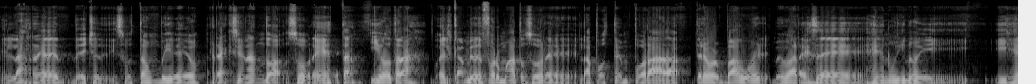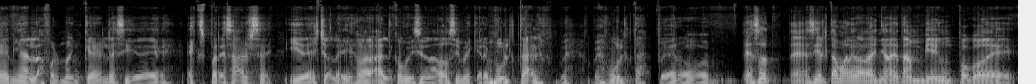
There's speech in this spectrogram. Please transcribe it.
en las redes. De hecho, hizo hasta un video reaccionando sobre esta y otras, el cambio de formato sobre la postemporada. Trevor Bauer me parece genuino y, y genial la forma en que él decide expresarse. Y de hecho le dijo al comisionado, si me quieren multar, me, multa. Pero eso de cierta manera le añade también un poco de,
